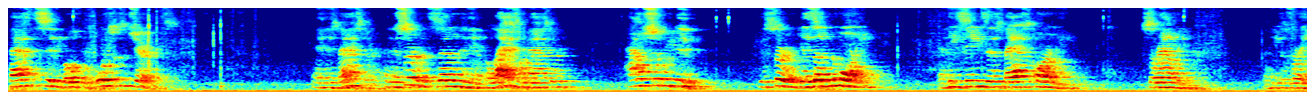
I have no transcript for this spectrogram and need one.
passed the city both with horses and chariots. And his master and his servant said unto him, Alas, my master, how shall we do? The servant gets up in the morning, and he sees this vast army surrounding him, and he's afraid.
